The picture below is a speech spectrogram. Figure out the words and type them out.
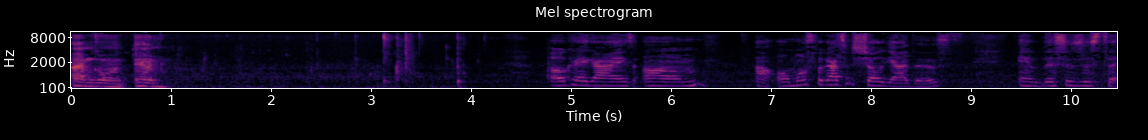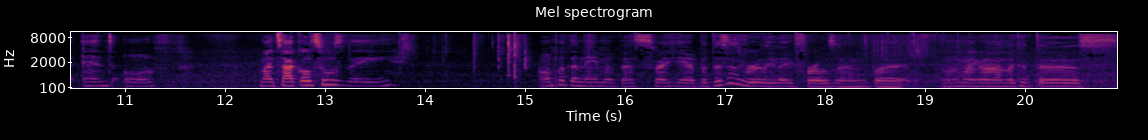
I'm going in. Okay guys, um, I almost forgot to show y'all this. And this is just the end of my Taco Tuesday. I'm gonna put the name of this right here, but this is really like frozen, but oh my god, look at this.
